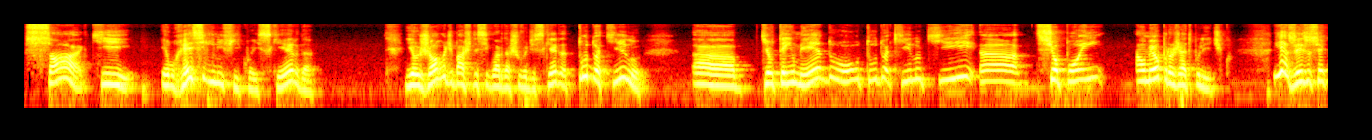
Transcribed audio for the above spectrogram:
Só que eu ressignifico a esquerda e eu jogo debaixo desse guarda-chuva de esquerda tudo aquilo uh, que eu tenho medo ou tudo aquilo que uh, se opõe ao meu projeto político. E às vezes você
